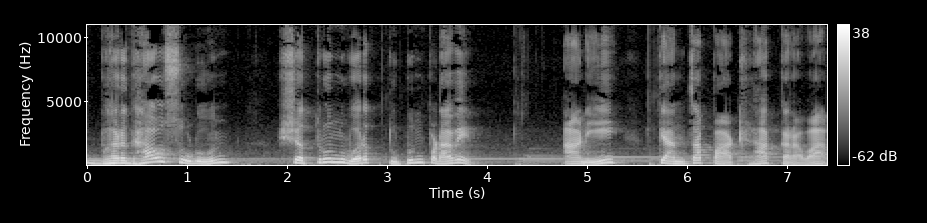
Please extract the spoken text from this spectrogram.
भरधाव सोडून शत्रूंवर तुटून पडावे आणि त्यांचा पाठलाग करावा.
